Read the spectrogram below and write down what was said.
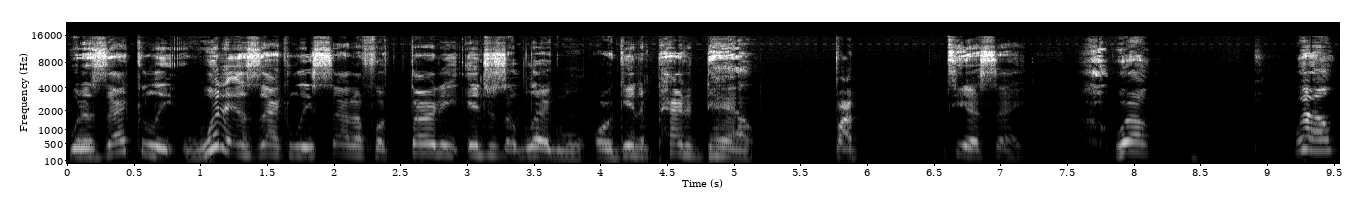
would exactly, wouldn't exactly settle for 30 inches of legroom or getting patted down by TSA. Well, well,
